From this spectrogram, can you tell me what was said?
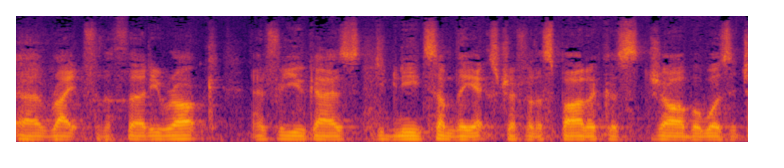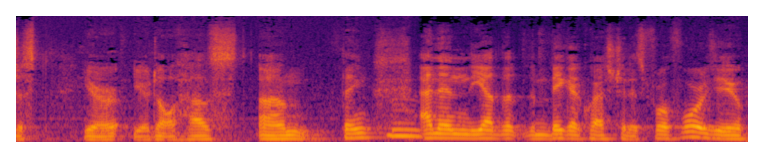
uh, write for the 30 Rock? And for you guys, did you need something extra for the Spartacus job, or was it just your, your dollhouse um, thing? And then the other, the bigger question is for all four of you,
